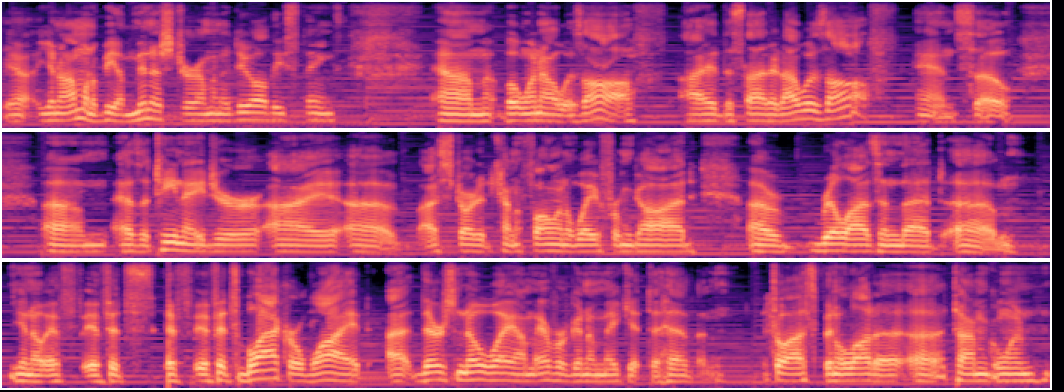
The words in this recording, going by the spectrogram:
you know, I'm going to be a minister, I'm going to do all these things. Um, but when I was off, I decided I was off. And so um, as a teenager, I uh, I started kind of falling away from God, uh, realizing that um, you know, if if it's if if it's black or white, I, there's no way I'm ever going to make it to heaven. So I spent a lot of uh, time going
